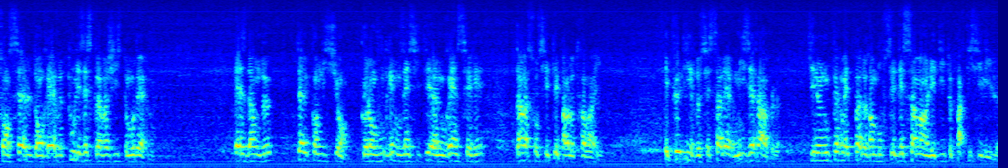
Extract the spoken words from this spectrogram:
sont celles dont rêvent tous les esclavagistes modernes. Est-ce dans de telles conditions que l'on voudrait nous inciter à nous réinsérer dans la société par le travail? Et que dire de ces salaires misérables qui ne nous permettent pas de rembourser décemment les dites parties civiles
